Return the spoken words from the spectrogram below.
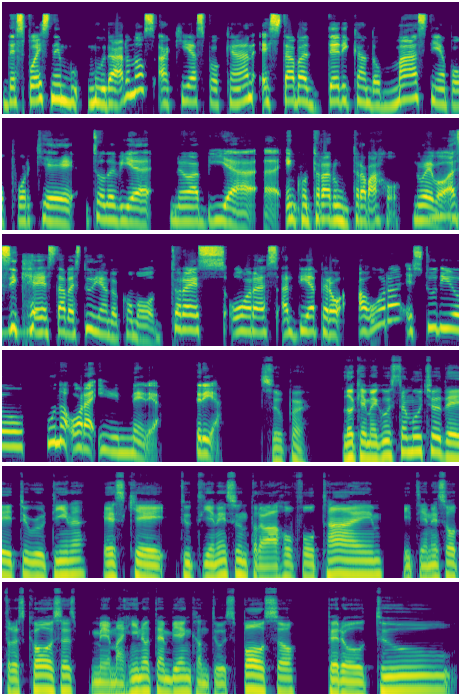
después de mu- mudarnos aquí a Spokane, estaba dedicando más tiempo porque todavía no había eh, encontrado un trabajo nuevo. Así que Mm. estaba estudiando como tres horas al día, pero ahora estudio una hora y media, diría. Super. Lo que me gusta mucho de tu rutina es que tú tienes un trabajo full time y tienes otras cosas, me imagino también con tu esposo, pero tú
